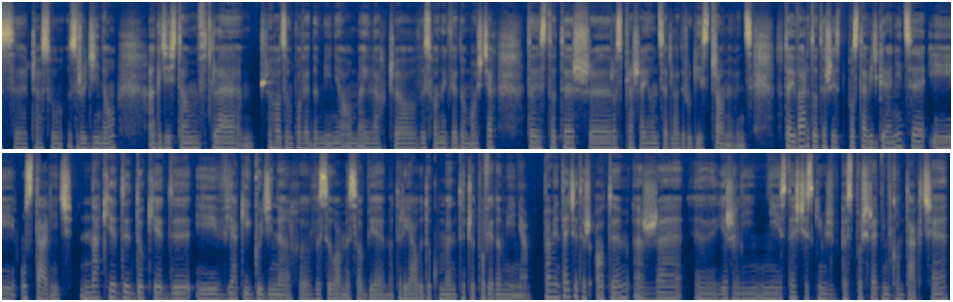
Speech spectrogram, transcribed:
z czasu z rodziną, a gdzieś tam w tle przychodzą powiadomienia o mailach czy o wysłanych wiadomościach, to jest to też e, rozpraszające dla drugiej strony. Więc tutaj warto też jest postawić granice i ustalić na kiedy, do kiedy i w jakich godzinach wysyłamy sobie materiały, dokumenty czy powiadomienia. Pamiętajcie też o tym, że e, jeżeli nie jesteście z kimś w bezpośrednim kontakcie,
